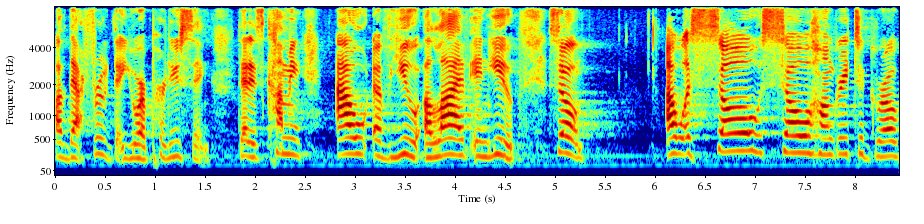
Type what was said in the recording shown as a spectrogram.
of that fruit that you are producing, that is coming out of you, alive in you. So, I was so, so hungry to grow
